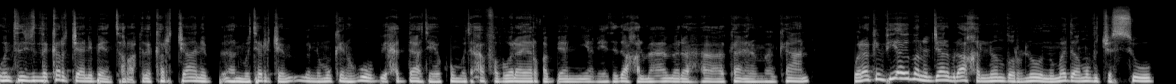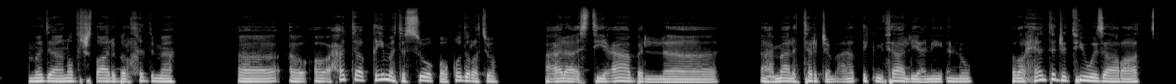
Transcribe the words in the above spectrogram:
وانت ذكرت جانبين تراك. ذكرت جانب المترجم إنه ممكن هو بحد ذاته يكون متحفظ ولا يرغب بأن يعني يتداخل مع عمله كائنا من كان. ولكن في أيضا الجانب الآخر اللي ننظر له إنه مدى نضج السوق مدى نضج طالب الخدمة آه، أو حتى قيمة السوق وقدرته على استيعاب أعمال الترجمه أعطيك مثال يعني إنه بعض الأحيان تجد في وزارات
